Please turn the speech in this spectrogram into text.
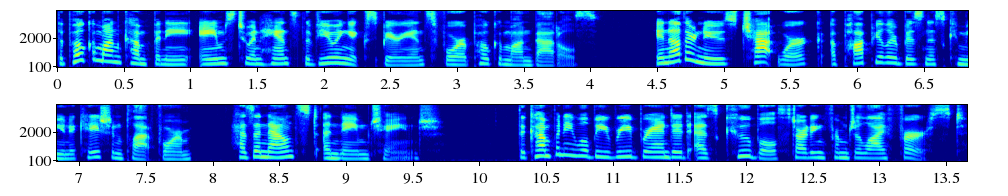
The Pokemon Company aims to enhance the viewing experience for Pokemon battles. In other news, Chatwork, a popular business communication platform, has announced a name change. The company will be rebranded as Kubell starting from July 1st.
